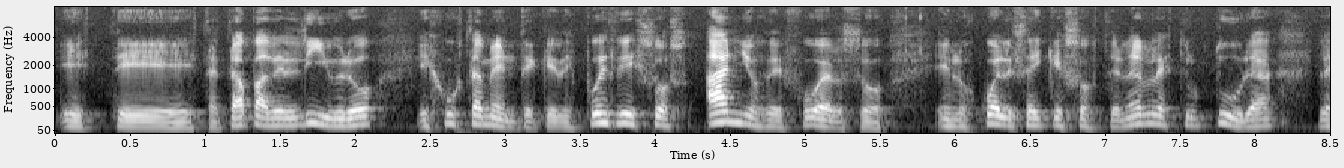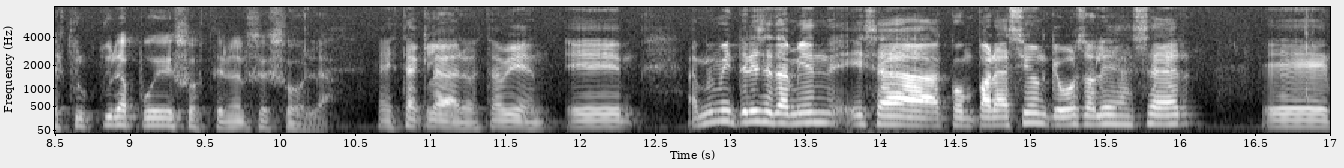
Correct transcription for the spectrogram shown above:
este, esta etapa del libro es justamente que después de esos años de esfuerzo en los cuales hay que sostener la estructura, la estructura puede sostenerse sola. Está claro, está bien. Eh, a mí me interesa también esa comparación que vos solés hacer eh,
